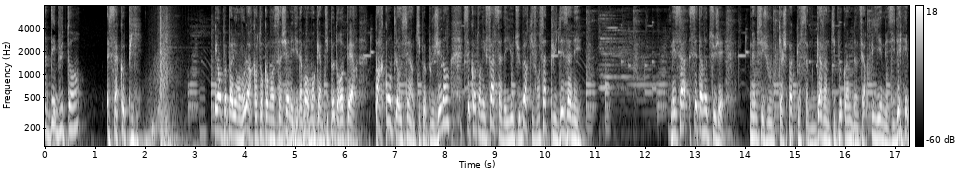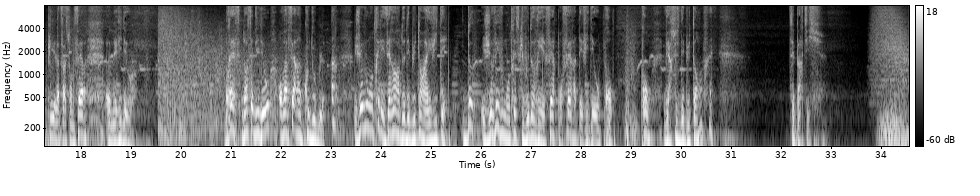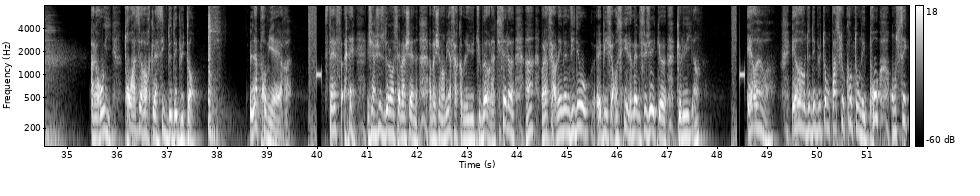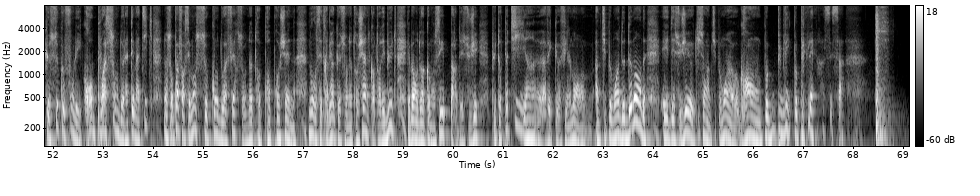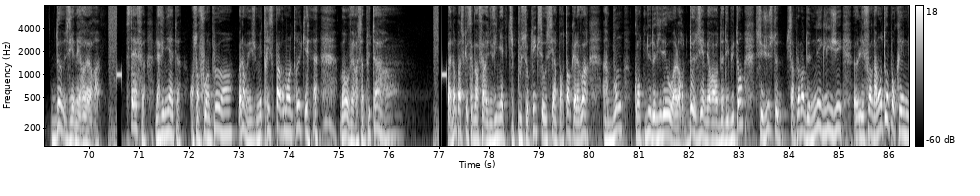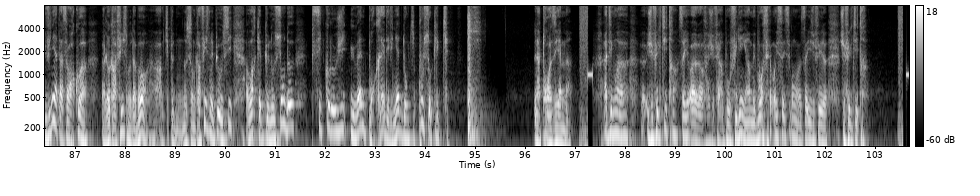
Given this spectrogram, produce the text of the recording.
Un débutant, ça copie. Et on peut pas lui en vouloir quand on commence sa chaîne, évidemment, on manque un petit peu de repères. Par contre, là où c'est un petit peu plus gênant, c'est quand on est face à des youtubeurs qui font ça depuis des années. Mais ça, c'est un autre sujet. Même si je vous cache pas que ça me gave un petit peu quand même de me faire piller mes idées et puis la façon de faire euh, mes vidéos. Bref, dans cette vidéo, on va faire un coup double. 1. Je vais vous montrer les erreurs de débutants à éviter. 2. Je vais vous montrer ce que vous devriez faire pour faire des vidéos pro. Pro versus débutant. C'est parti. Alors oui, trois erreurs classiques de débutants. La première. Steph, viens juste de lancer ma chaîne. Ah bah j'aimerais bien faire comme le youtubeur là, tu sais le, hein, voilà, faire les mêmes vidéos et puis faire aussi le même sujet que, que lui, hein. Erreur. Erreur de débutant. Parce que quand on est pro, on sait que ce que font les gros poissons de la thématique ne sont pas forcément ce qu'on doit faire sur notre propre chaîne. Nous, on sait très bien que sur notre chaîne, quand on débute, eh ben, on doit commencer par des sujets plutôt petits, hein, avec euh, finalement un petit peu moins de demandes, et des sujets euh, qui sont un petit peu moins au grand public populaire. C'est ça. Deuxième erreur. Steph, la vignette, on s'en fout un peu, hein. Bah non, mais je maîtrise pas vraiment le truc. bon, on verra ça plus tard. Hein. Bah non, parce que savoir faire une vignette qui pousse au clic, c'est aussi important que d'avoir un bon contenu de vidéo. Alors, deuxième erreur de débutant, c'est juste simplement de négliger euh, les fondamentaux pour créer une vignette, à savoir quoi? Bah, Le graphisme d'abord, un petit peu de notion de graphisme, et puis aussi avoir quelques notions de psychologie humaine pour créer des vignettes donc qui poussent au clic. La troisième, ah dis-moi, euh, j'ai fait le titre, hein. ça y est, enfin j'ai fait un peu au feeling, hein, mais bon, c'est bon, ça y est, j'ai fait, j'ai fait le titre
